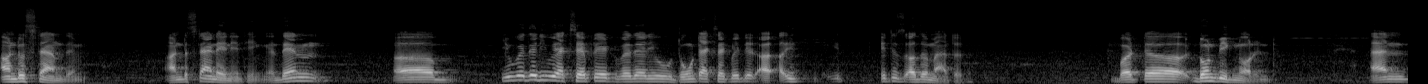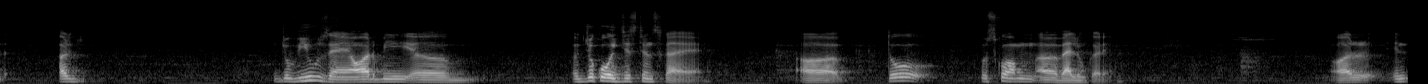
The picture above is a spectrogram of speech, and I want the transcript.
understand them. Understand anything. And then uh, you whether you accept it whether you don't accept it uh, it, it, it is other matter but uh, don't be ignorant. And जो व्यूज़ हैं और भी अ, जो को एग्जिस्टेंस का है अ, तो उसको हम वैल्यू करें. और इन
